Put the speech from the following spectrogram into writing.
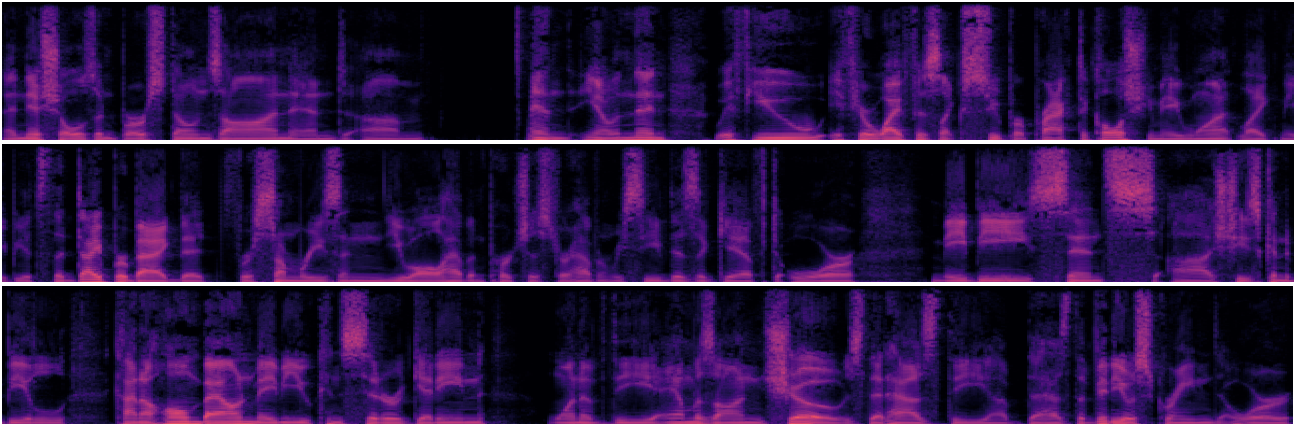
initials and birthstones on, and um, and you know, and then if you if your wife is like super practical, she may want like maybe it's the diaper bag that for some reason you all haven't purchased or haven't received as a gift, or maybe since uh, she's going to be kind of homebound, maybe you consider getting one of the Amazon shows that has the uh, that has the video screen or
